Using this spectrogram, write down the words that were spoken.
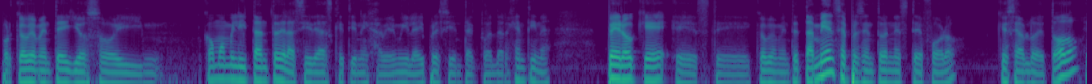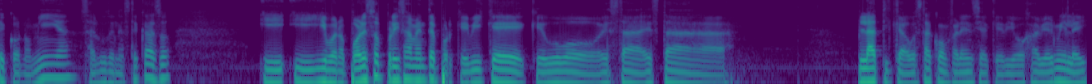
Porque obviamente yo soy como militante de las ideas que tiene Javier Milei, presidente actual de Argentina. Pero que, este, que obviamente también se presentó en este foro, que se habló de todo, economía, salud en este caso y, y, bueno, por eso precisamente porque vi que, que, hubo esta, esta plática o esta conferencia que dio Javier Milei,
